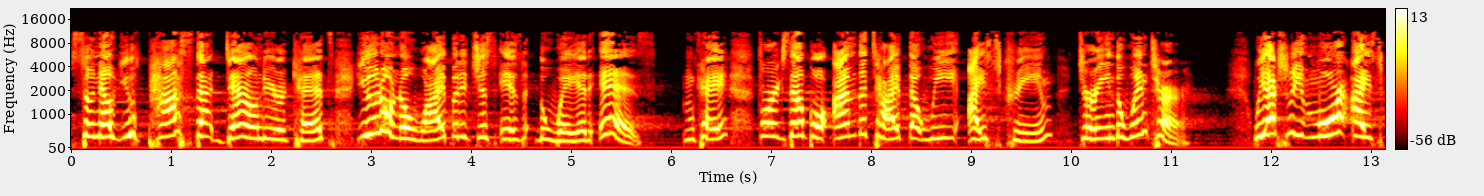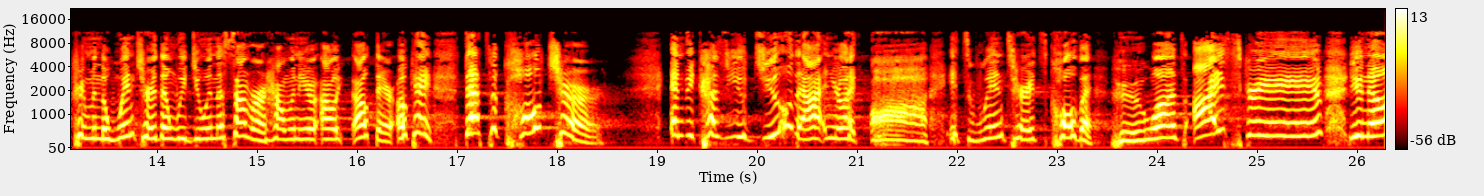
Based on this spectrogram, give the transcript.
So now you've passed that down to your kids. You don't know why, but it just is the way it is. Okay? For example, I'm the type that we ice cream during the winter. We actually eat more ice cream in the winter than we do in the summer. How many are out, out there? Okay, that's a culture. And because you do that and you're like, oh, it's winter, it's cold, but who wants ice cream? You know?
